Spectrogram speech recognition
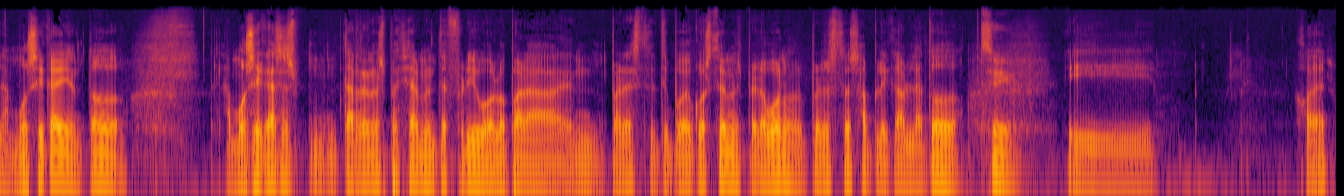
la música y en todo. La música es un terreno especialmente frívolo para, en- para este tipo de cuestiones, pero bueno, pero esto es aplicable a todo. Sí. Y joder,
